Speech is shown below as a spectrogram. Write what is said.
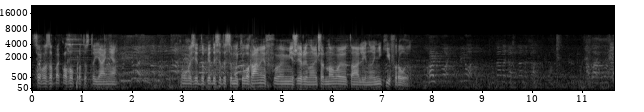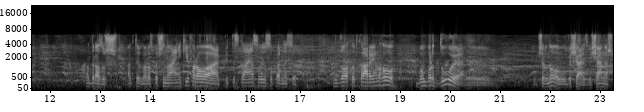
цього запеклого протистояння. У вазі до 57 кілограмів між Іриною Черновою та Аліною Нікіфоровою. Одразу ж активно розпочинає Нікіфорова, підтискає свою суперницю до кутка рингу, бомбардує. е, Чернова вибачає, звичайно ж.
